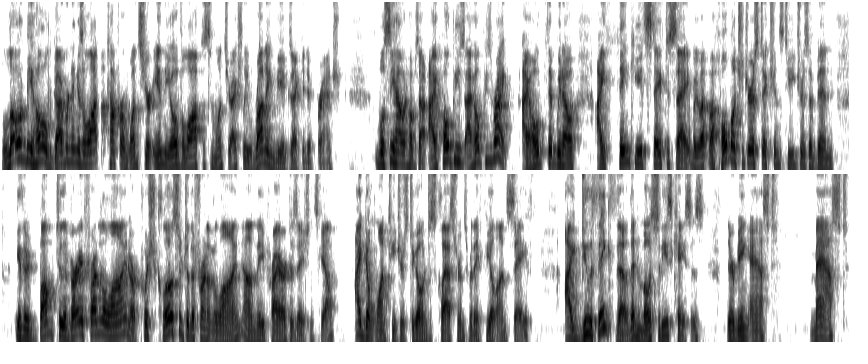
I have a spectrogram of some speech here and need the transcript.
lo and behold governing is a lot tougher once you're in the oval office and once you're actually running the executive branch we'll see how it hopes out. I hope he's I hope he's right. I hope that you know I think it's safe to say, but a whole bunch of jurisdictions teachers have been either bumped to the very front of the line or pushed closer to the front of the line on the prioritization scale. I don't want teachers to go into classrooms where they feel unsafe. I do think though that in most of these cases they're being asked masked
